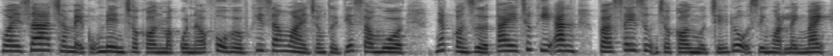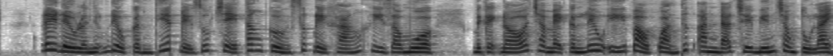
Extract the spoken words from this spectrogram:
Ngoài ra, cha mẹ cũng nên cho con mặc quần áo phù hợp khi ra ngoài trong thời tiết giao mùa, nhắc con rửa tay trước khi ăn và xây dựng cho con một chế độ sinh hoạt lành mạnh. Đây đều là những điều cần thiết để giúp trẻ tăng cường sức đề kháng khi giao mùa. Bên cạnh đó, cha mẹ cần lưu ý bảo quản thức ăn đã chế biến trong tủ lạnh,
